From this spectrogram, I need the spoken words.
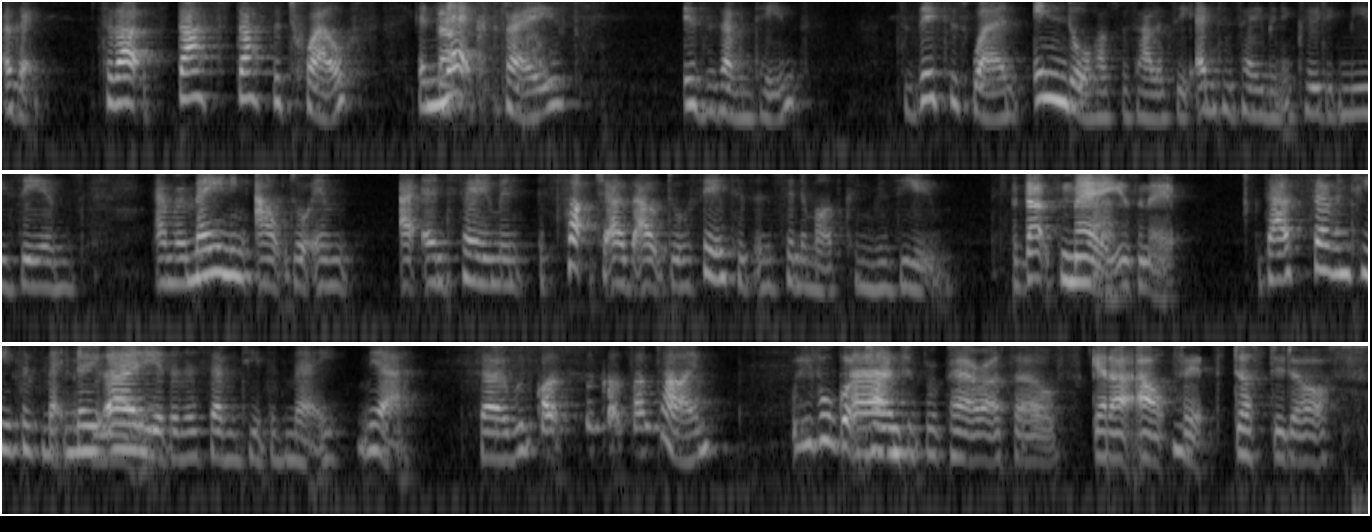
Okay, so that's that's that's the twelfth. The That's next the phase is the seventeenth. So this is when indoor hospitality, entertainment, including museums, and remaining outdoor in- uh, entertainment, such as outdoor theatres and cinemas, can resume. that's May, isn't it? That's seventeenth of May. No, May. earlier than the seventeenth of May. Yeah. So we've got we've got some time. We've all got time Um, to prepare ourselves, get our outfits dusted off.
